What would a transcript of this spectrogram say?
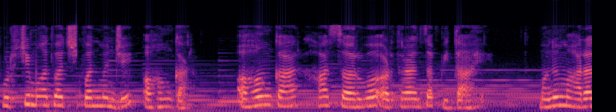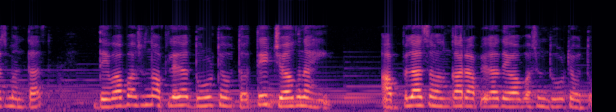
पुढची महत्वाची पण म्हणजे अहंकार. अहंकार हा सर्व अडथळ्यांचा पिता आहे. म्हणून महाराज म्हणतात देवापासून आपल्याला दूर ठेवतं ते जग नाही. आपलाच अहंकार आपल्याला देवापासून दूर ठेवतो.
